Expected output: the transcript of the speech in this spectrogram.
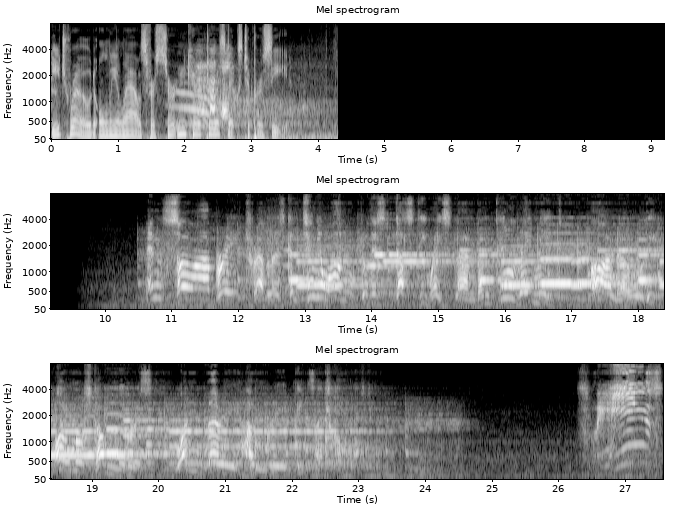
Each road only allows for certain characteristics to proceed. And so our brave travelers continue on through this dusty wasteland until they meet Arno, the almost very hungry pizza troll. Flames?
